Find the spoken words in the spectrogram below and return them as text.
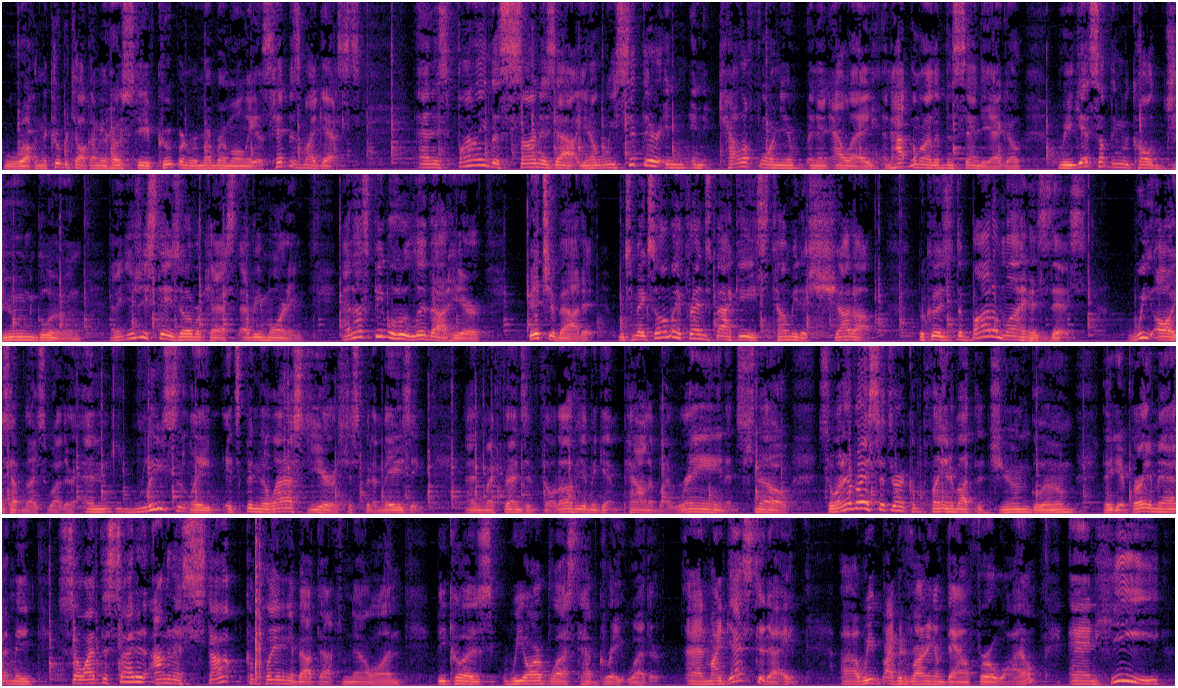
Welcome to Cooper Talk. I'm your host, Steve Cooper, and remember, I'm only as hip as my guests. And as finally the sun is out, you know, we sit there in, in California and in LA, and happen when I lived in San Diego, we get something we call June gloom, and it usually stays overcast every morning. And us people who live out here bitch about it, which makes all my friends back east tell me to shut up. Because the bottom line is this we always have nice weather. And recently, it's been the last year, it's just been amazing. And my friends in Philadelphia have been getting pounded by rain and snow. So whenever I sit there and complain about the June gloom, they get very mad at me. So I've decided I'm going to stop complaining about that from now on because we are blessed to have great weather. And my guest today, uh, we I've been running him down for a while, and he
